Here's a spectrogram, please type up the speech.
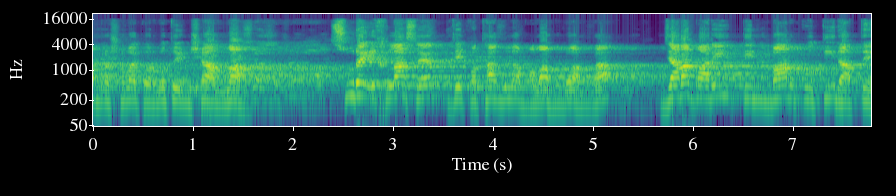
আমরা সবাই করব তো ইনশাআল্লাহ। সূরা ইখলাসের যে কথাগুলা বলা হলো আমরা, যারা পারি তিনবার প্রতি রাতে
